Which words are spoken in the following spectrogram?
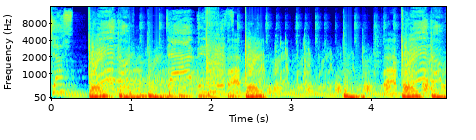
Just vibrate, vibrate, vibrate.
